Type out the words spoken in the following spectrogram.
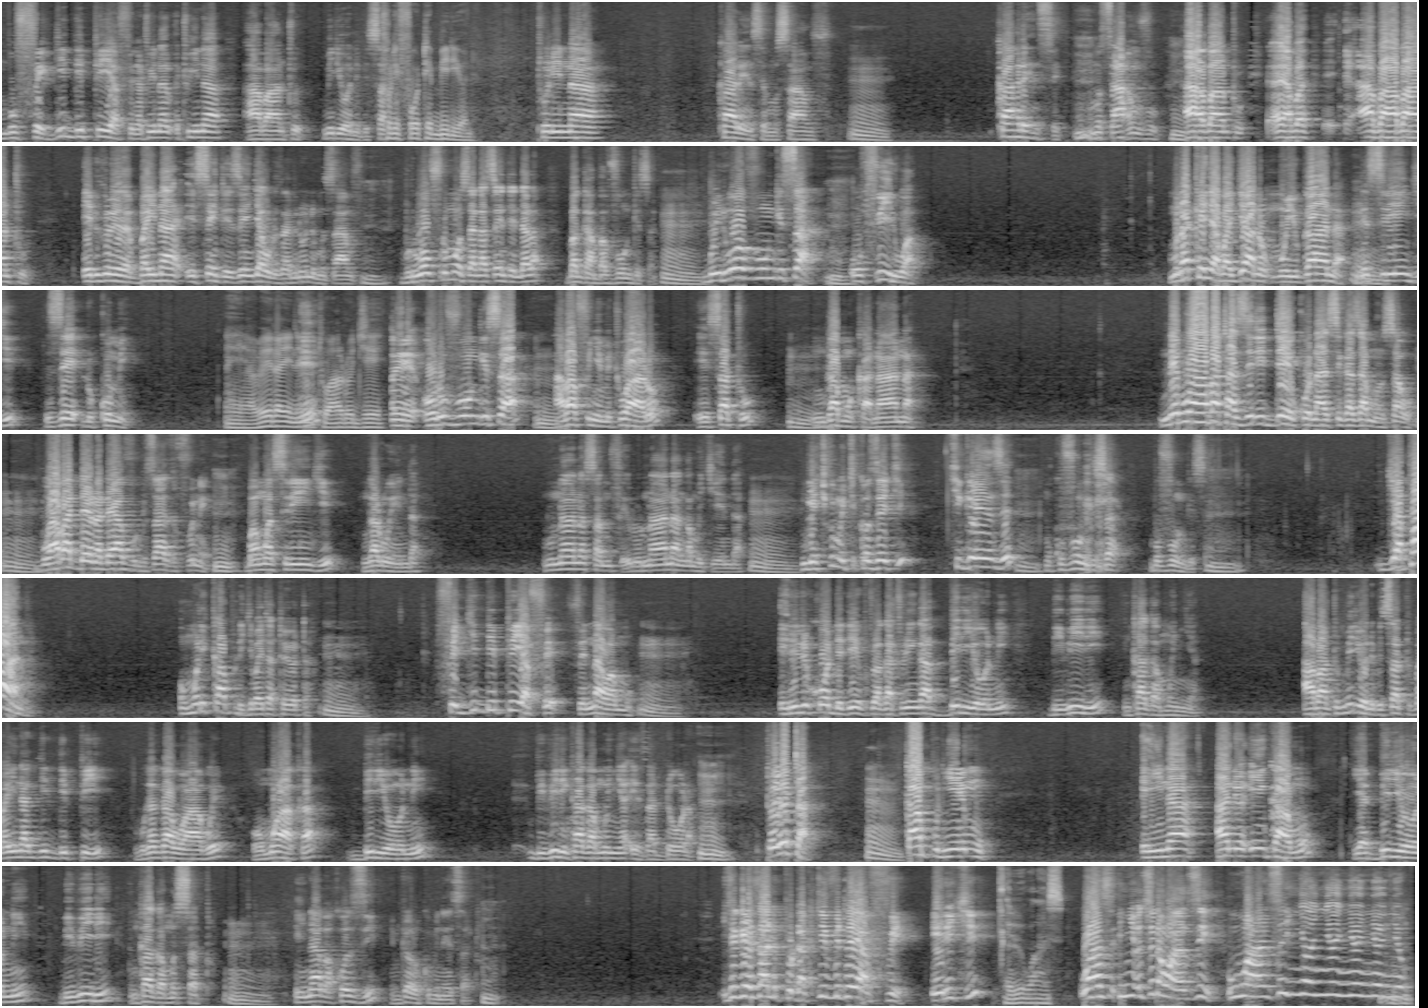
mbuffe gdp yaffe nga tulina- tulina abantu miliyoni bisatu tuli 40 billion tulina karensi musanvu karensi musanvu abantu aba aba- abantu ebikoera balina esente ez'enjawulo za mirundi musanvu. Buli lwofuluma osanga sente endala bagamba vungisa. Buli lwovungisa ofiirwa. Munakenya bajjano mu uganda ne siringi ze lukumi. Eh, abeera yina Eh? emitwalo gye. Eh, oluvungisa aba afunye emitwalo esatu nga mu kanaana ne bw'aba taziriddeeko n'asigaza mu nsawo bw'aba addayo naddayo avungisa azifune bamwa siringi nga lwenda. Lunaana something lunaana nga mukyenda. Ng'ekikumi kikoze ki kigenze mu kuvungisa buvungisa. Japan omuli kampuni gye bayita toyota. Ffe gdp yaffe ffenna awamu. Eri recorded tulaga tulinga biliyoni bibiri nkaaga mu nnya abantu miliyoni bisatu balina gdp obugagga bwabwe omwaka biliyoni bibiri nkaaga mu nnya eza dola. Toyota kampuni emu eyina annual income ya biliyoni bibiri nkaaga mu ssatu. Erina abakozi emitwalo kumi n'esatu. Kitegeeza nti productivity yaffe eri ki? Eri wansi. Wansi nnyo sina wansi? Wansi nnyo nnyo nnyo nnyo nnyo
